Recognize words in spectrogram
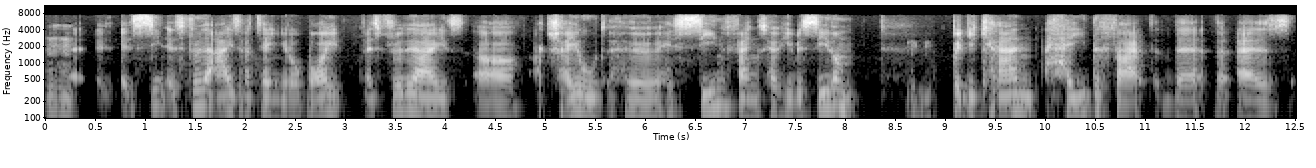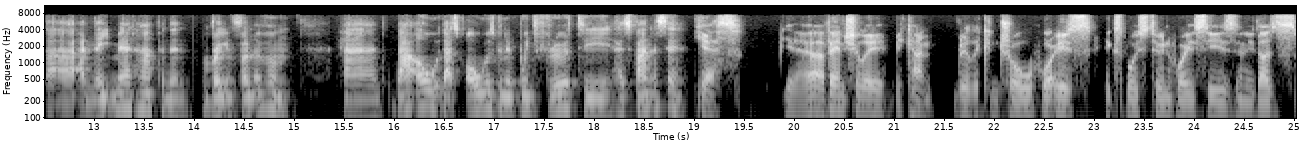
Mhm. It's seen. It's through the eyes of a ten-year-old boy. It's through the eyes of a child who has seen things how he would see them. Mhm. But you can't hide the fact that there is a, a nightmare happening right in front of him, and that all that's always going to bleed through to his fantasy. Yes. Yeah, eventually he can't really control what he's exposed to and what he sees, and he does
